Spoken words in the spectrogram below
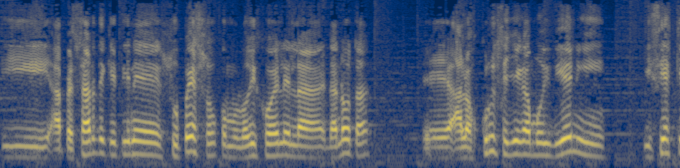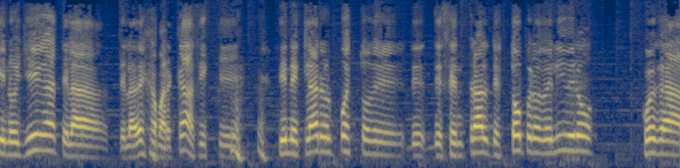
y a pesar de que tiene su peso, como lo dijo él en la, nota, eh, a los cruces llega muy bien y, y si es que no llega, te la, te la deja marcada. Si es que tiene claro el puesto de, de, central, de stopper o de libero, juega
